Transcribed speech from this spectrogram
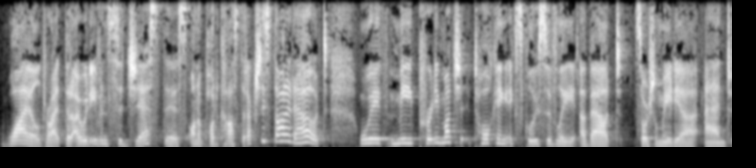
wild, right? That I would even suggest this on a podcast that actually started out with me pretty much talking exclusively about social media and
